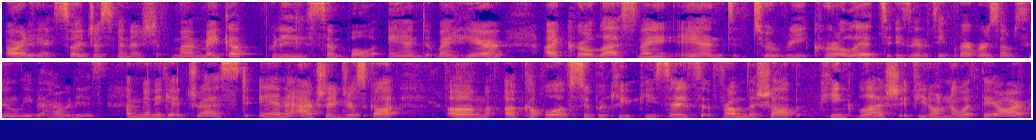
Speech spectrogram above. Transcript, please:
Alrighty guys, so I just finished my makeup, pretty simple, and my hair I curled last night and to re-curl it is going to take forever, so I'm just going to leave it how it is. I'm going to get dressed and I actually just got um, a couple of super cute pieces from the shop Pink Blush. If you don't know what they are,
